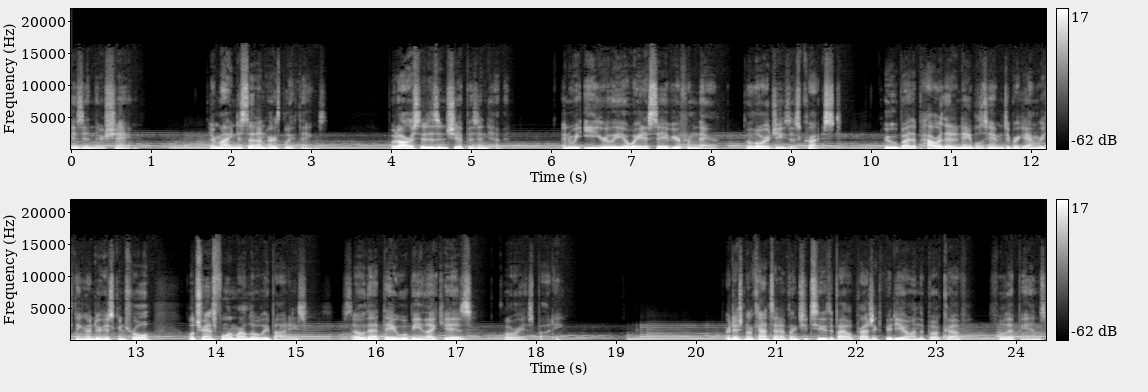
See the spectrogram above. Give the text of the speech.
is in their shame. Their mind is set on earthly things, but our citizenship is in heaven, and we eagerly await a Savior from there, the Lord Jesus Christ who, by the power that enables him to bring everything under his control, will transform our lowly bodies so that they will be like his glorious body. For additional content, I've linked you to the Bible Project video on the book of Philippians.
